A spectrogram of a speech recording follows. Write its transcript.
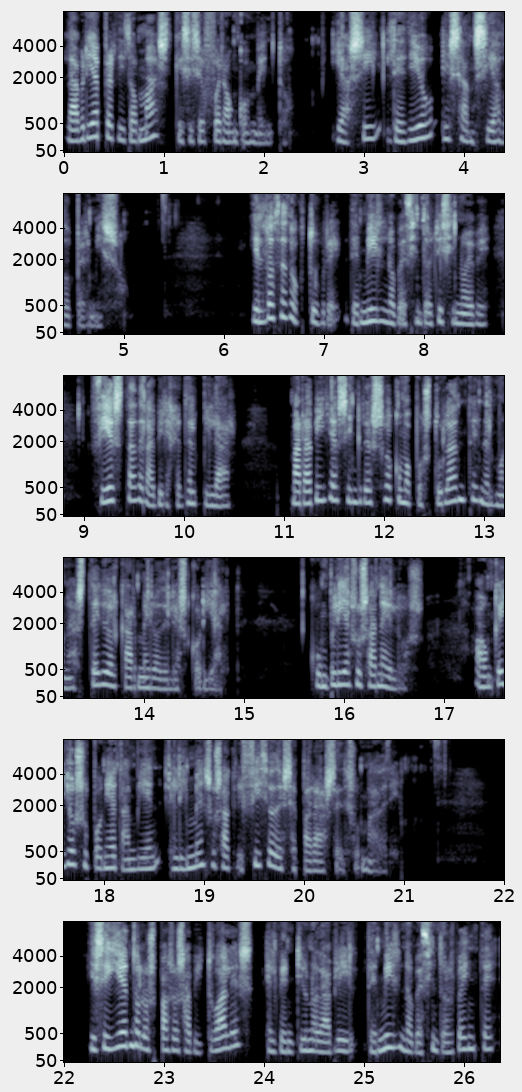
la habría perdido más que si se fuera a un convento, y así le dio ese ansiado permiso el 12 de octubre de 1919, fiesta de la Virgen del Pilar, Maravillas ingresó como postulante en el monasterio del Carmelo del Escorial. Cumplía sus anhelos, aunque ello suponía también el inmenso sacrificio de separarse de su madre. Y siguiendo los pasos habituales, el 21 de abril de 1920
